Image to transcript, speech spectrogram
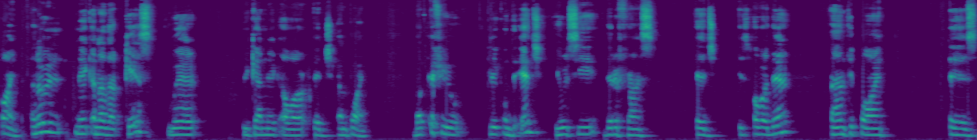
point. And we will make another case where we can make our edge and point but if you click on the edge you will see the reference edge is over there and the point is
